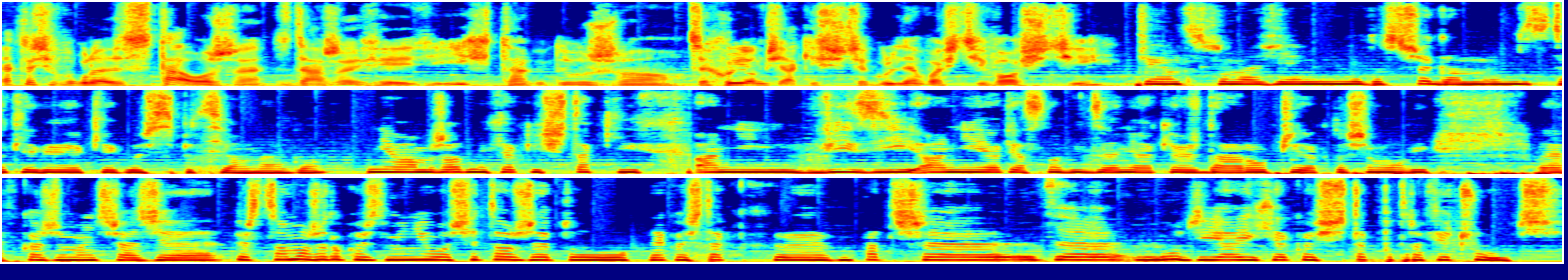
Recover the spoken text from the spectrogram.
Jak to się w ogóle stało, że zdarza się ich tak dużo? Cechują cię jakieś szczególne właściwości? Żyjąc tu na Ziemi nie dostrzegam nic takiego jakiegoś specjalnego. Nie mam żadnych jakichś takich ani wizji, ani jak jasnowidzenia, jakiegoś daru, czy jak to się mówi. E, W każdym razie, wiesz co, może tylko zmieniło się to, że tu jakoś tak e, patrzę, te ludzi, ja ich jakoś tak potrafię czuć.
